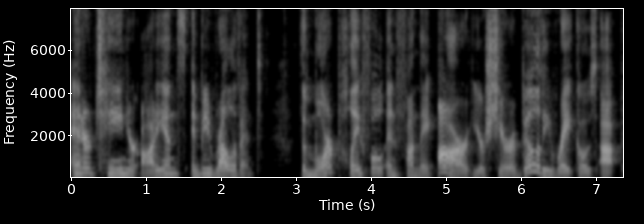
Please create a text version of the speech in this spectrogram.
entertain your audience and be relevant. The more playful and fun they are, your shareability rate goes up.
